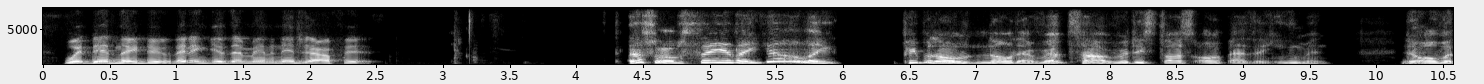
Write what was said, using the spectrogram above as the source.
what didn't they do? They didn't give that man a ninja outfit. That's what I'm saying. Like, yo, like people don't know that reptile really starts off as a human. Then Yeah. over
